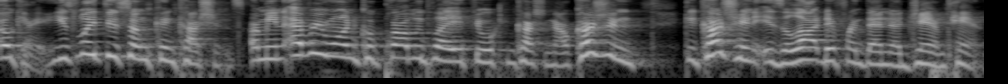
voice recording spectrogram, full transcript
okay, he's played through some concussions. I mean, everyone could probably play through a concussion. Now, concussion concussion is a lot different than a jammed hand.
